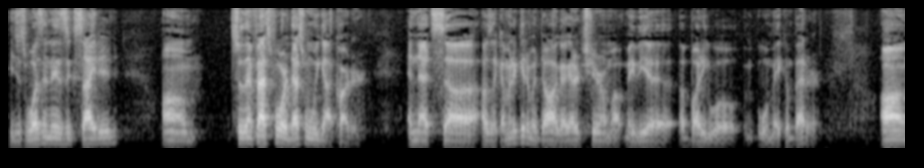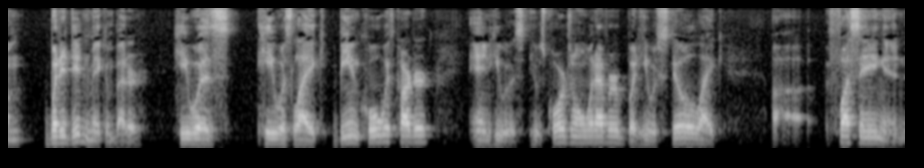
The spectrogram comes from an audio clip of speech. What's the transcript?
He just wasn't as excited. Um, so then fast forward, that's when we got Carter and that's uh, I was like, I'm gonna get him a dog. I gotta cheer him up. Maybe a, a buddy will will make him better. Um, but it didn't make him better. He was he was like being cool with Carter, and he was he was cordial and whatever. But he was still like uh, fussing and,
